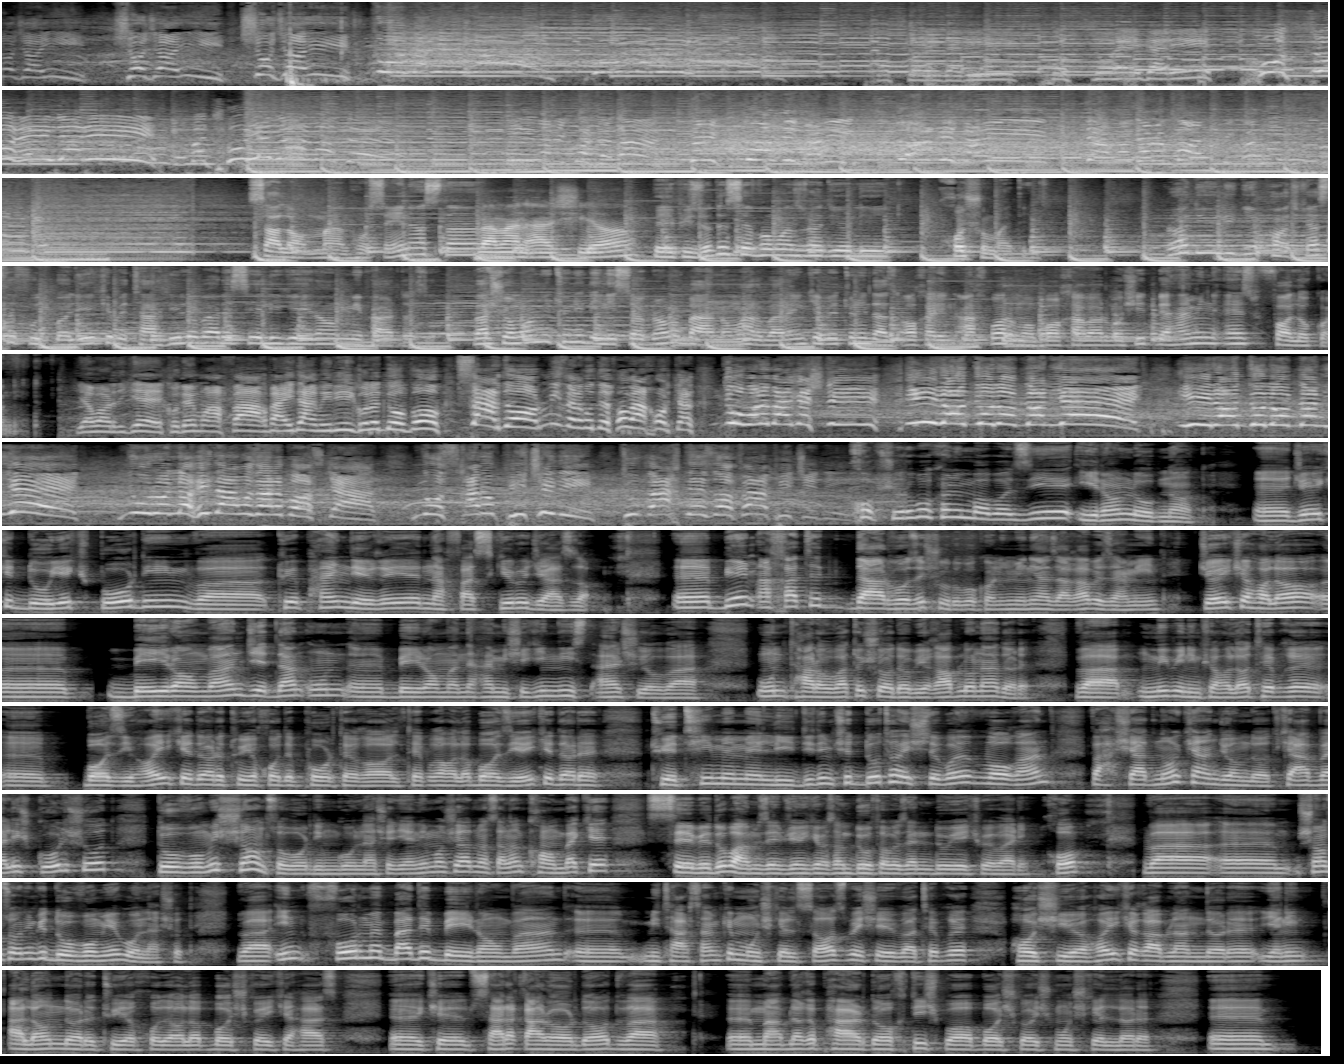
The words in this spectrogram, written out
شجاعی شجاعی شجاعی. گل ایران گل ایران. خسرو هیدری خسرو هیدری خسرو هیدری و توی دروازه. ایران گل زدن داری گل می‌زنی گل می‌زنی. دروازه رو گل می‌کنی. سلام من حسین هستم. و من ارشیا. به اپیزود سوم از رادیو لیگ خوش اومدید. رادیو لیگ یه پادکست فوتبالیه که به تحلیل و بررسی لیگ ایران می‌پردازه. و شما می‌تونید اینستاگرام برنامه رو برای اینکه بتونید از آخرین اخبار ما با خبر باشید به همین اسم فالو کنید. یه بار دیگه کار موفق وحید امیری گل دوم سردار می‌زنه و دفاع برخورد کرد. دوباره برگشتی ایران دو لبنان یک! ایران دو لبنان یک! نوراللهی دروازه رو باز کرد. نسخه رو پیچیدیم. تو وقت اضافه هم پیچیدیم. خب شروع بکنیم با بازی ایران لبنان. جایی که دو یک بردیم و توی پنج دقیقه نفسگیر و جذاب. بیایم از خط دروازه شروع بکنیم یعنی از عقب زمین. جایی که حالا بیرانوند جدا اون بیرانوند همیشگی نیست ارشیا و اون تراوت و شادابی قبل رو نداره. و می‌بینیم که حالا طبق بازی هایی که داره توی خود پرتغال طبق حالا بازی هایی که داره توی تیم ملی دیدیم چه دو تا اشتباه واقعا وحشتناک انجام داد که اولیش گل شد دومی شانس آوردیم گل نشد. یعنی ما شاید مثلا کامبک سه به دو با هم می‌زنیم جای اینکه مثلا دو تا بزنیم دو یک ببریم. خب؟ و شانس آوردیم که دومی گل نشد. و این فرم بد بیرانوند میترسم که مشکل ساز بشه و طبق حاشیه هایی که قبلا داره یعنی الان داره توی خود حالا باشگاهی که هست که سر قرارداد و مبلغ پرداختیش با باشگاهش مشکل داره.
